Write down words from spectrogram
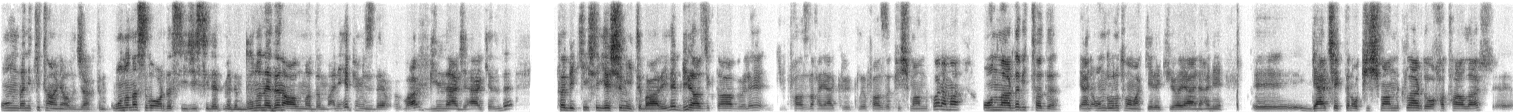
Ondan iki tane alacaktım. Onu nasıl orada CGC'letmedim? Bunu neden almadım? Hani hepimizde var. Binlerce herkeste. Tabii ki işte yaşım itibariyle birazcık daha böyle fazla hayal kırıklığı, fazla pişmanlık var ama onlarda bir tadı. Yani onu da unutmamak gerekiyor. Yani hani e, gerçekten o pişmanlıklar da o hatalar e,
